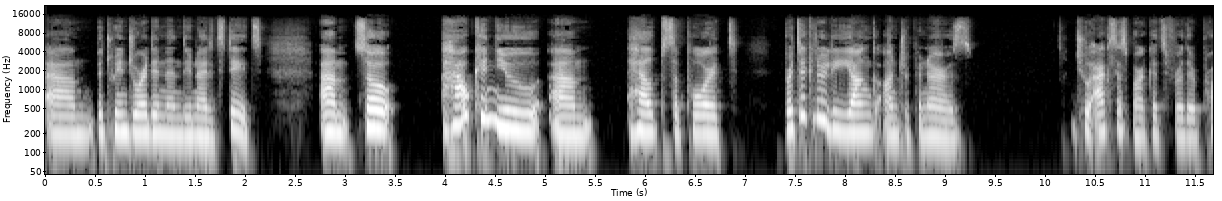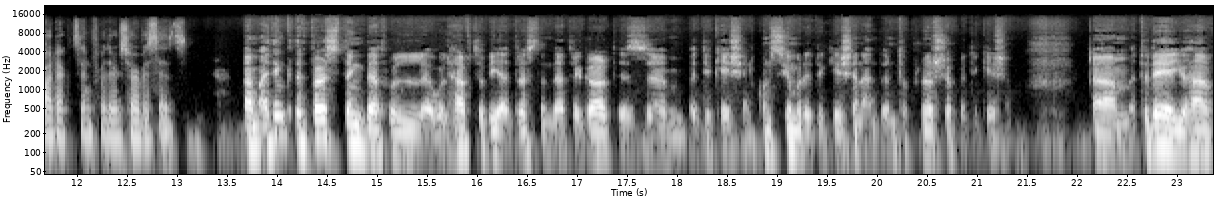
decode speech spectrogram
um, between Jordan and the United States. Um, so, how can you um, help support particularly young entrepreneurs, to access markets for their products and for their services? Um, I think the first thing that will uh, will have to be addressed in that regard is um, education, consumer education, and entrepreneurship education. Um, today, you have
